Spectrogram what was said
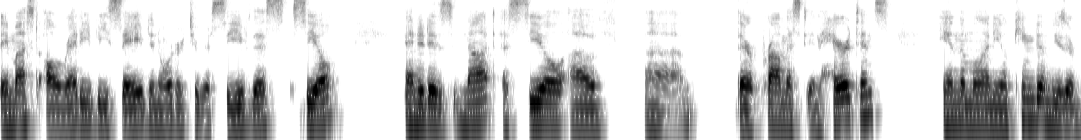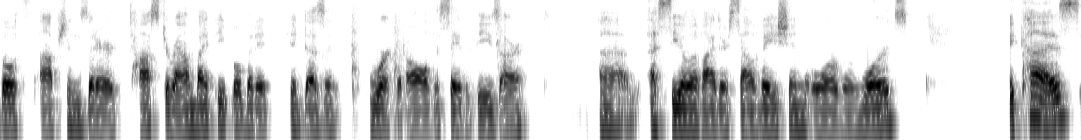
They must already be saved in order to receive this seal. And it is not a seal of um, their promised inheritance in the millennial kingdom. These are both options that are tossed around by people, but it, it doesn't work at all to say that these are um, a seal of either salvation or rewards. Because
